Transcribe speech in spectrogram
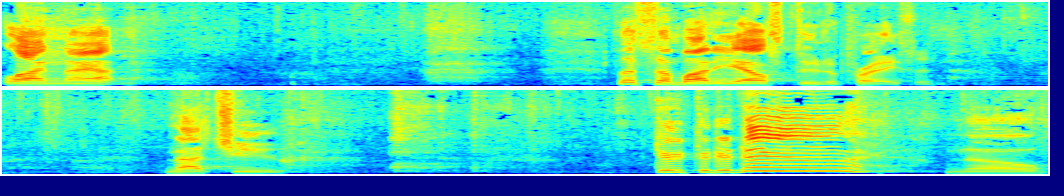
line that. Let somebody else do the praising, not you. Do do do do. No.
